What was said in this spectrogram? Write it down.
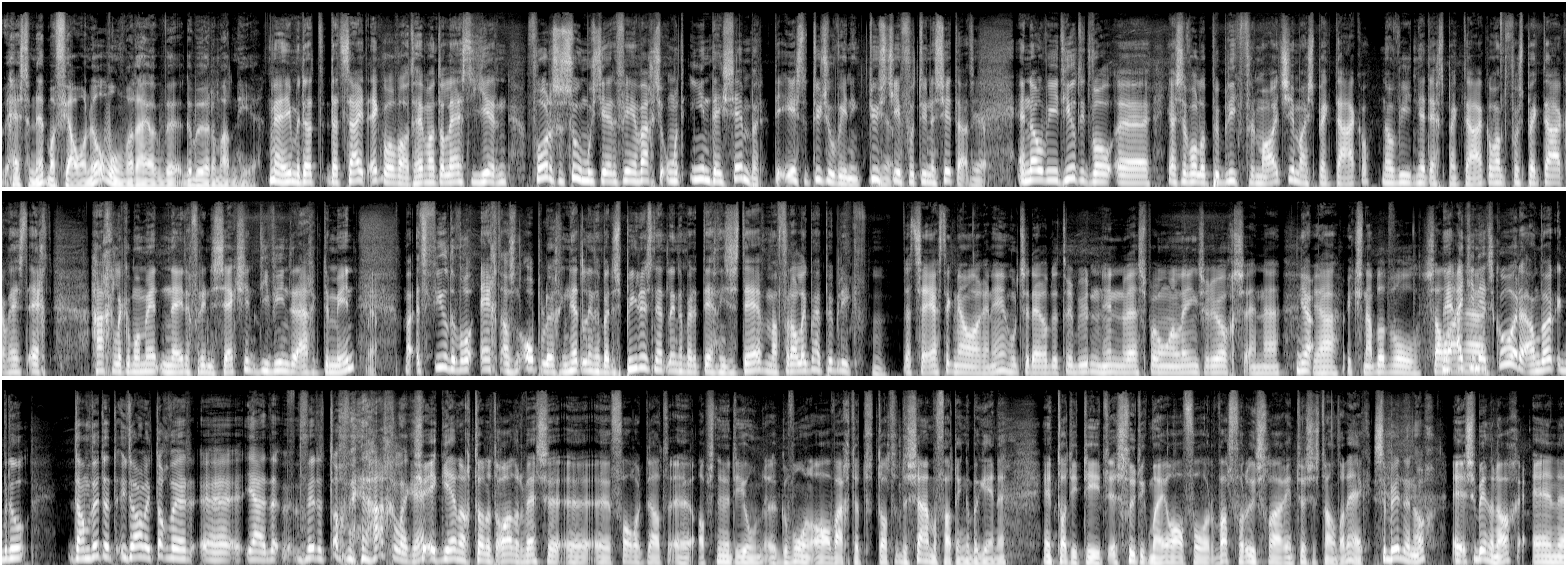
hij is er net maar 4-0 won wat eigenlijk gebeuren had hier. Nee, maar dat, dat zei het echt wel wat. Hè? Want de laatste jaren, vorig seizoen moest je er wachten om het 1 december. De eerste thuisoverwinning. Thuisje ja. Fortuna Sittard. Ja. En nou wie het hield het wel, uh, ja ze willen het publiek vermaatje, maar spektakel. Nou wie het net echt spektakel. Want voor spektakel heeft het echt hachelijke momenten nodig voor in de section. Die winnen er eigenlijk te min. Ja. Maar het viel er wel echt als een opluchting. Net alleen bij de spelers, net alleen bij de technische staf, maar vooral ook bij het publiek. Hm. Dat zei eerst ik nou al in, hè? hoe ze daar op de tribune heen westsprongen, links, rechts. En uh, ja. ja. ik snap dat wel. Zal nee, had je net scoren, Andor. Ik bedoel, dan wordt het uiteindelijk toch weer, uh, ja, wordt het toch weer hachelijk. Hè? Ik ga nog tot het ouderwetse uh, uh, volk dat uh, op Sneurtioen uh, gewoon afwacht tot de samenvattingen beginnen. En tot die tijd sluit ik mij af voor wat voor uitslag in tussenstand dan ik. Ze binnen nog. ze binnen nog. En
